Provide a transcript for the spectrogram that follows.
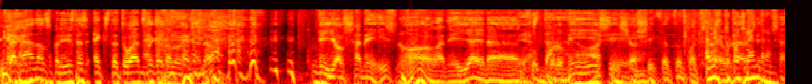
Degà dels periodistes extatuats de Catalunya, no? Millor els anells, no? L'anell ja era ja compromís no, sí. i això sí que tu pots A més, tu pots vendre. sense,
